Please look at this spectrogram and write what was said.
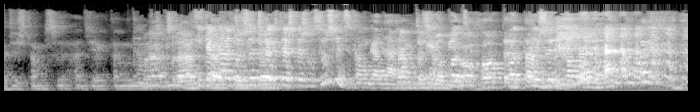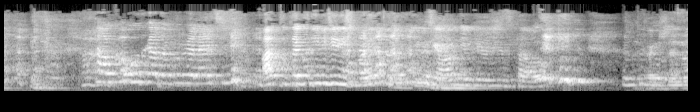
a gdzieś tam słychać jak tam Tam mlaska, I tak to że do- człowiek też, też usłyszy, co tam gadają. tam ktoś nie? robi Pod- ochotę, pod tam... Tam kołudra do góry leci. A tu tego nie widzieliśmy, to nie wiedziałam, nie wiem, co się stało. Także no,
